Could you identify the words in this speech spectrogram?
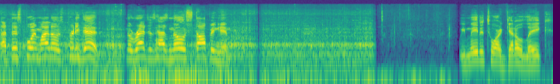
At this point, Milo is pretty dead. The rat just has no stopping him. We made it to our ghetto lake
